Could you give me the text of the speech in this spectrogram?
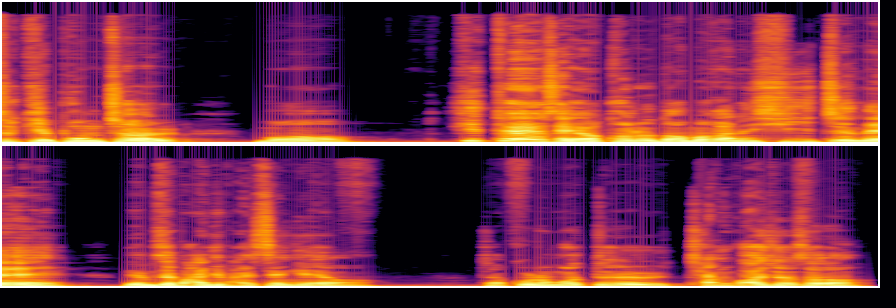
특히 봄철 뭐 히터에서 에어컨으로 넘어가는 시즌에 냄새 많이 발생해요. 자, 그런 것들 참고하셔서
